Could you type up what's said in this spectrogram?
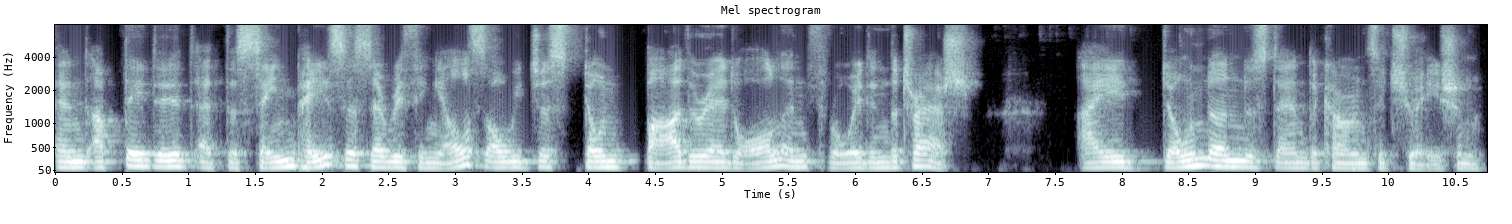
and update it at the same pace as everything else, or we just don't bother at all and throw it in the trash. I don't understand the current situation.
